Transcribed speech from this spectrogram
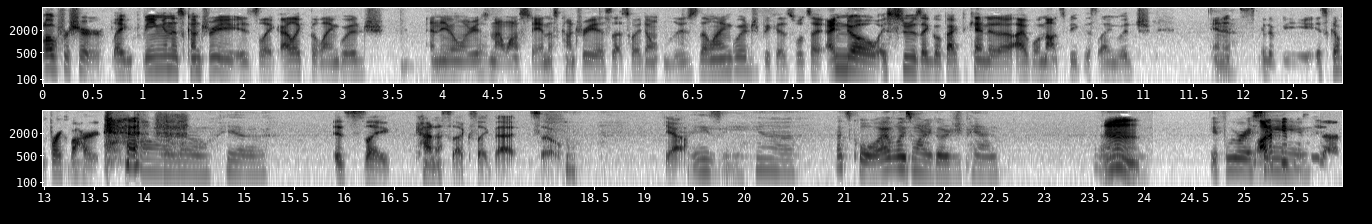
Oh, for sure. Like being in this country is like I like the language, and the only reason I want to stay in this country is that so I don't lose the language. Because once I I know as soon as I go back to Canada, I will not speak this language, and Yeah. it's gonna be it's gonna break my heart. oh no, yeah, it's like kind of sucks like that. So yeah. crazy. Yeah, that's cool. I've always wanted to go to Japan. Um, Mm. If we were A lot of saying, people say that.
